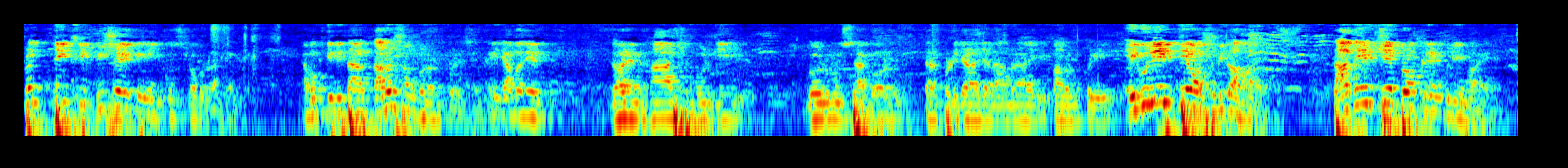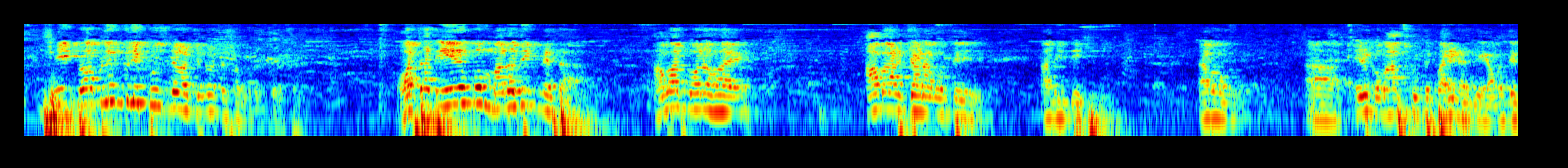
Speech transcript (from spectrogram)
প্রত্যেকটি বিষয়ে তিনি খোঁজখবর রাখেন এবং তিনি তার তারও সংগঠন করেছেন। এই যে আমাদের ধরেন হাঁস, মুরগি, গরু, ছাগল, তারপরে যারা যারা আমরা পালন করি, এগুলির যে অসুবিধা হয়, তাদের যে প্রবলেমগুলি হয়, সেই প্রবলেমগুলি খোঁজ নেওয়ার জন্য একটা সংগঠন করেছেন। অর্থাৎ এরকম মানবিক নেতা, আমার মনে হয় আমার জানা মতে আমি দেখিনি। এবং এরকম আজ করতে পারি না যে আমাদের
